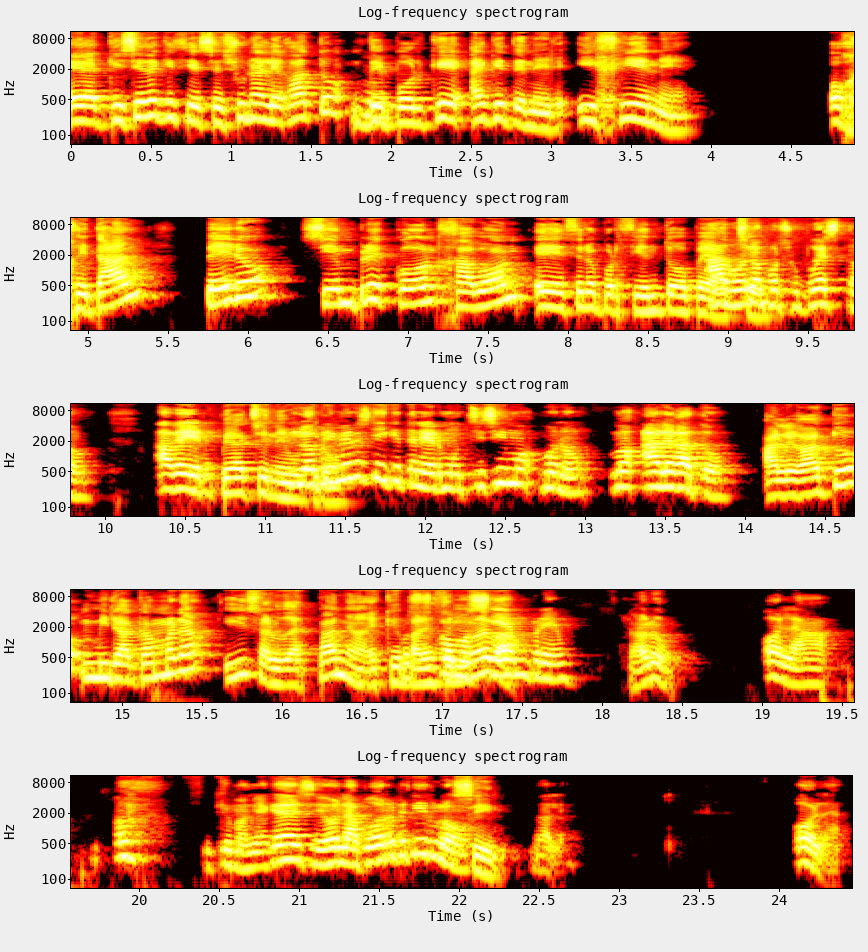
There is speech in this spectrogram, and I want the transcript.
Eh, quisiera que hicieses un alegato de Mm. por qué hay que tener higiene ojetal, pero siempre con jabón eh, 0% pH. Ah, bueno, por supuesto. A ver, pH neutro. lo primero es que hay que tener muchísimo. Bueno, no, alegato. Alegato, mira a cámara y saluda a España. Es que Pues parece como nueva. siempre. Claro. Hola. qué manía que ese hola. ¿Puedo repetirlo? Sí. Vale. Hola.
